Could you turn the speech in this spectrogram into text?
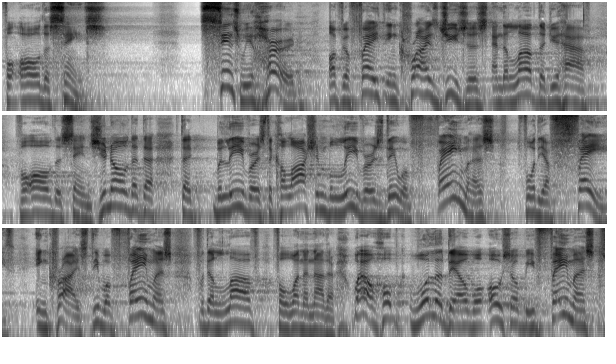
for all the saints. Since we heard of your faith in Christ Jesus and the love that you have for all the saints. You know that the, the believers, the Colossian believers, they were famous for their faith in Christ. They were famous for their love for one another. Well, Hope Willowdale will also be famous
